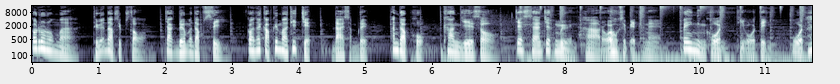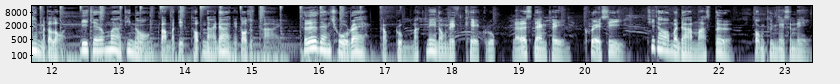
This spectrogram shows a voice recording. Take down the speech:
ก็ร่วงลงมาถึงอันดับ 12 จากเดิมอันดับ 4 ก่อนจะกลับขึ้นมาที่ 7 ได้สำเร็จ อันดับ 6 คังเยซอ775,561 คะแนน เป็นหนึ่งคนที่โอติง โหวตให้มาตลอด ดีใจมากๆที่น้องกลับมาติดท็อป9ได้ในตอนสุดท้าย เธอได้แสดงโชว์แรกกับกลุ่มมักเน่น้องเล็กเคกรุ๊ปและได้แสดงเพลง Crazy ที่ทำเอามาดามมาสเตอร์ต้องทึงในเสน่ห์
